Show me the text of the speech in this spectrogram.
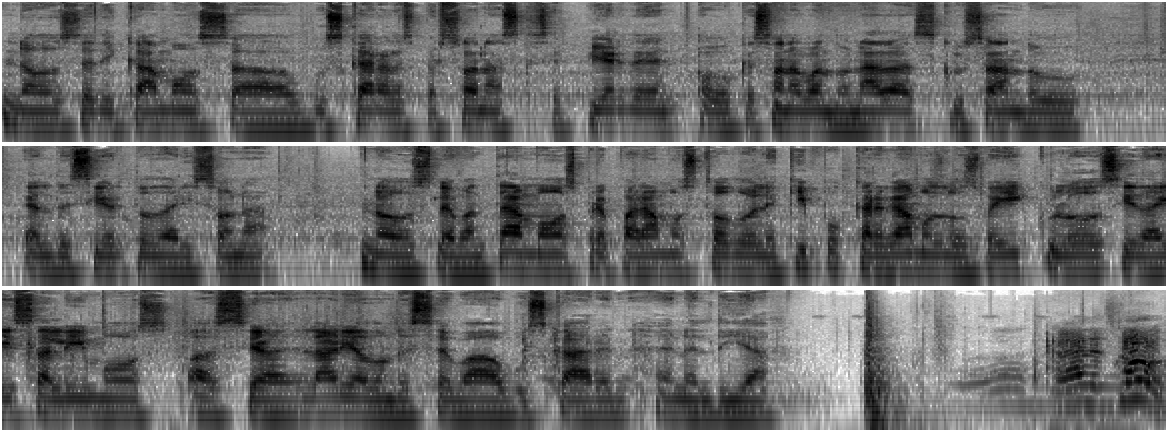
nos dedicamos a buscar a las personas que se pierden o que son abandonadas cruzando el desierto de Arizona. Nos levantamos, preparamos todo el equipo, cargamos los vehículos y de ahí salimos hacia el área donde se va a buscar en, en el día. let's go.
